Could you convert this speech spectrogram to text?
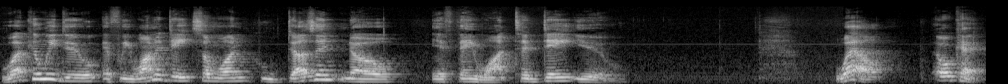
What can we do if we want to date someone who doesn't know if they want to date you? Well, Okay.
